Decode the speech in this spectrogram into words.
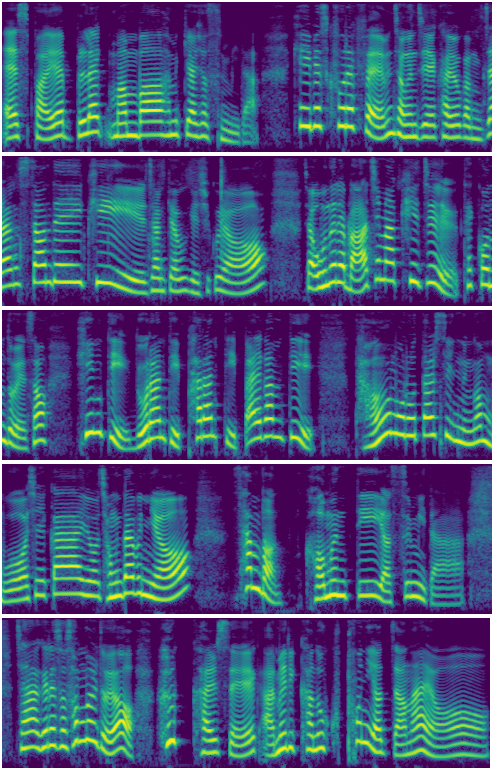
에스파의 Black Mamba 함께 하셨습니다. KBS Cool FM 정은지의 가요광장 Sunday 퀴즈 함께하고 계시고요. 자, 오늘의 마지막 퀴즈 태권도에서 흰띠, 노란띠, 파란띠, 빨간띠 다음으로 딸 수 있는 건 무엇일까요? 정답은요. 3번 검은띠였습니다. 자, 그래서 선물도요, 흑갈색 아메리카노 쿠폰이었잖아요.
